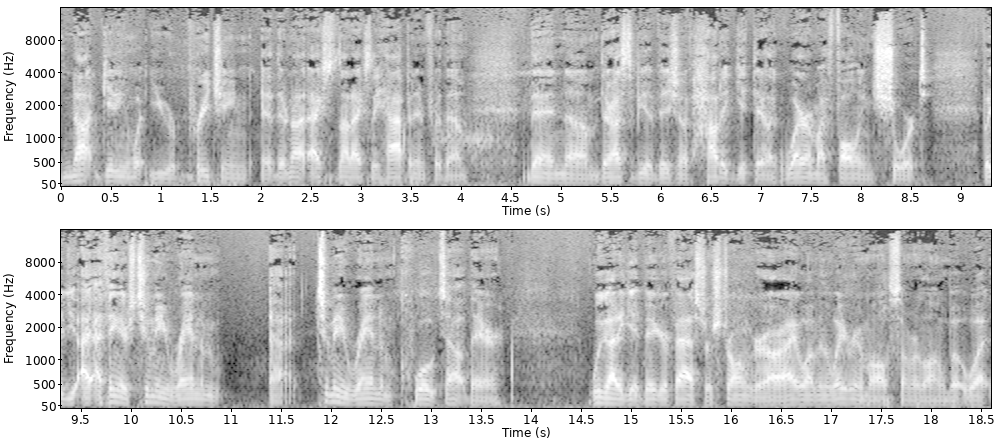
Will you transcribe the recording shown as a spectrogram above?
not getting what you're preaching, uh, they're not actually not actually happening for them, then um, there has to be a vision of how to get there. Like, where am I falling short? But you, I, I think there's too many random, uh, too many random quotes out there. We got to get bigger, faster, stronger. All right. Well, I'm in the weight room all summer long, but what?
